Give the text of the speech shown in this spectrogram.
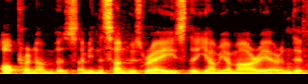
opera numbers. I mean, the Sun Whose Rays, the Yum Yum Aria, and the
